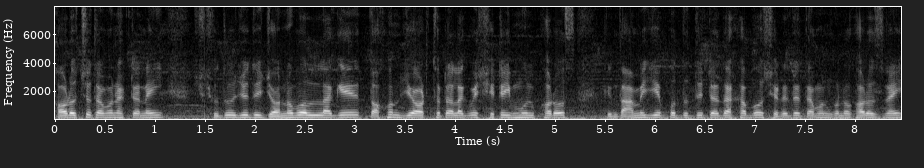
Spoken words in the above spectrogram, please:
খরচও তেমন একটা নেই। শুধু যদি জনবল লাগে, তখন যে অর্থটা লাগবে সেটাই মূল খরচ। কিন্তু আমি যে পদ্ধতিটা দেখাবো, সেটাতে তেমন কোনো খরচ নেই।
